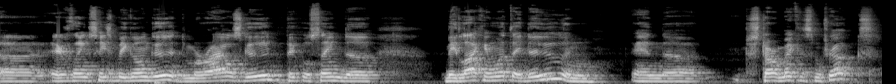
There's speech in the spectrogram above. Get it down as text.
uh, everything seems to be going good. The morale's good. People seem to be liking what they do, and and uh, start making some trucks.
